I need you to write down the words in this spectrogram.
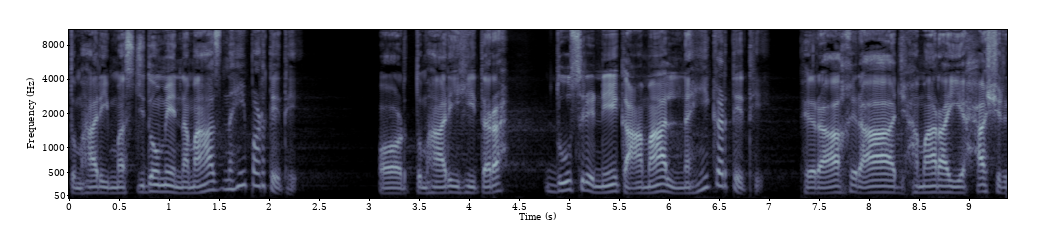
تمہاری مسجدوں میں نماز نہیں پڑھتے تھے اور تمہاری ہی طرح دوسرے نیک اعمال نہیں کرتے تھے۔ پھر آخر آج ہمارا یہ حشر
